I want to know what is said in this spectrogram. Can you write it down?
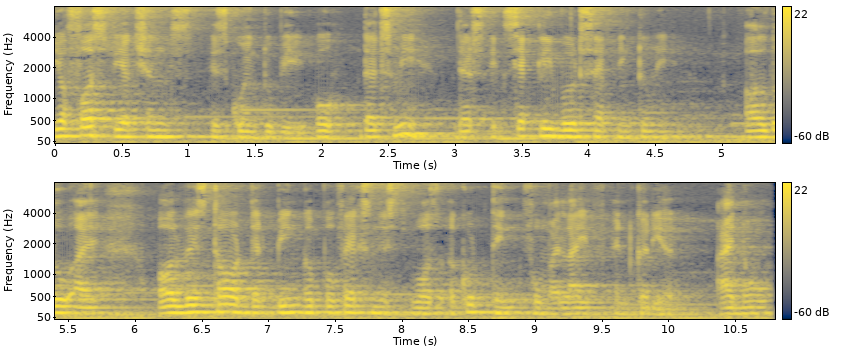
your first reactions is going to be, oh, that's me. That's exactly what's happening to me. Although I always thought that being a perfectionist was a good thing for my life and career, I know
